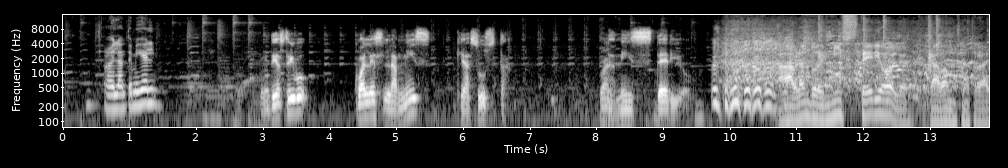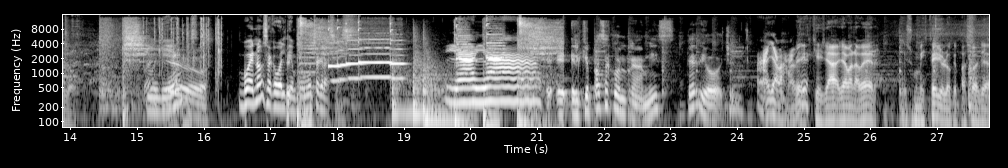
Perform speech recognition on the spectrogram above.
Adelante, Miguel. Buenos días, tribu. ¿Cuál es la Miss que asusta? La Misterio. Ah, hablando de misterio, le- ya vamos a mostrar algo. Muy bien. Bueno, se acabó el tiempo. Muchas gracias. La, la. Eh, eh, ¿El qué pasa con la Misterio, chino? Ah, ya vas a ver. Es que ya, ya van a ver. Es un misterio lo que pasó ayer.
